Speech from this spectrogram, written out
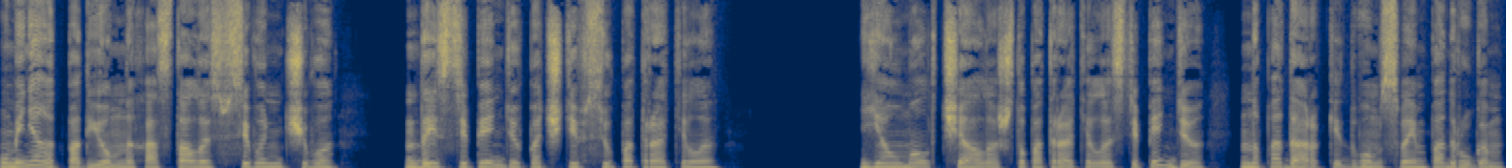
У меня от подъемных осталось всего ничего — да и стипендию почти всю потратила. Я умолчала, что потратила стипендию на подарки двум своим подругам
